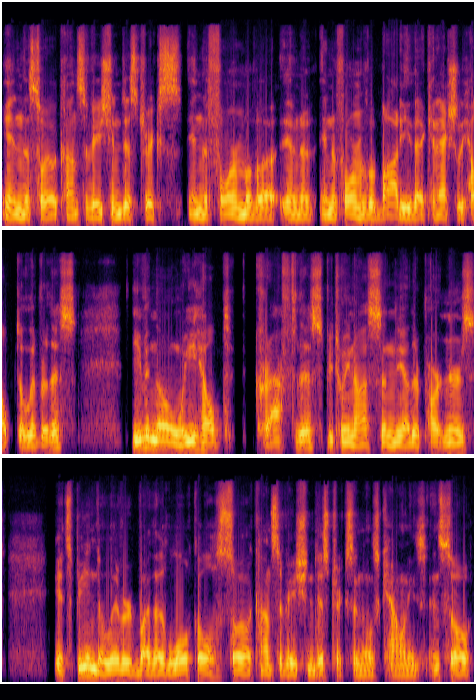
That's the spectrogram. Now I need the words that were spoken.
in the soil conservation districts in the form of a in a in the form of a body that can actually help deliver this. Even though we helped craft this between us and the other partners, it's being delivered by the local soil conservation districts in those counties. And so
